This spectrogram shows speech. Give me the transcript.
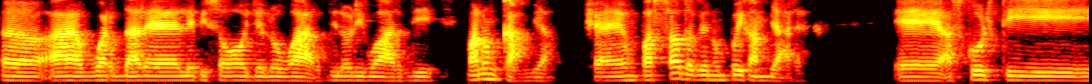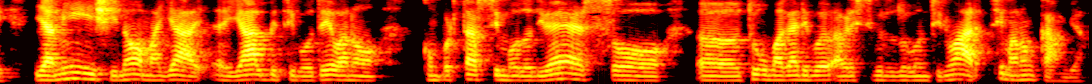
uh, a guardare l'episodio, lo guardi, lo riguardi, ma non cambia. Cioè, è un passato che non puoi cambiare eh, ascolti gli amici, no, ma gli, gli, arbitri potevano comportarsi in modo diverso, eh, tu magari avresti potuto continuare, sì, ma non cambia.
